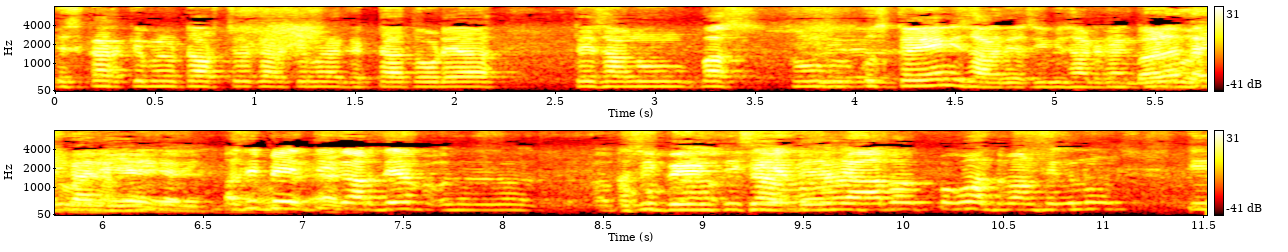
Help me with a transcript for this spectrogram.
ਇਸ ਕਰਕੇ ਮੈਨੂੰ ਟੌਰਚਰ ਕਰਕੇ ਮੇਰਾ ਗਿੱਟਾ ਤੋੜਿਆ। ਤੇ ਸਾਨੂੰ ਬਸ ਕੁਝ ਕਹਿ ਨਹੀਂ ਸਕਦੇ ਅਸੀਂ ਵੀ ਸਾਡੇ ਨਾਲ ਕੀ ਕੁਛ ਹੋਇਆ। ਅਸੀਂ ਬੇਨਤੀ ਕਰਦੇ ਆ ਅਸੀਂ ਬੇਨਤੀ ਕਰਦੇ ਹਾਂ। ਪੰਜਾਬ ਭਗਵੰਤ ਮਾਨ ਸਿੰਘ ਨੂੰ ਕਿ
